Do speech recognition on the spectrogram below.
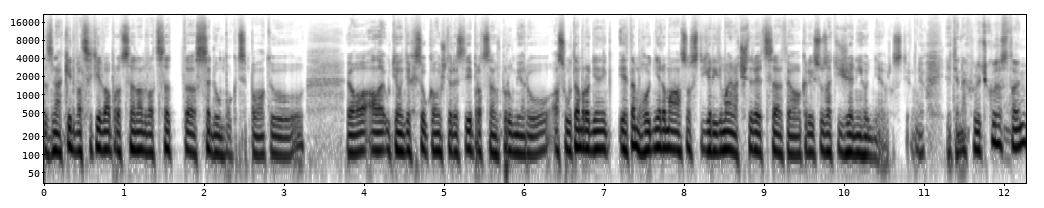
z nějaký 22% na 27%, pokud si pamatuju. Jo jo, ale u těch jsou kolem 40% v průměru a jsou tam rodiny, je tam hodně domácností, které mají na 40, jo, které jsou zatížený hodně prostě. No. Já tě na chviličku zastavím,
